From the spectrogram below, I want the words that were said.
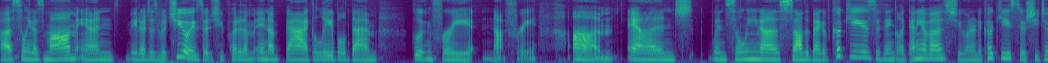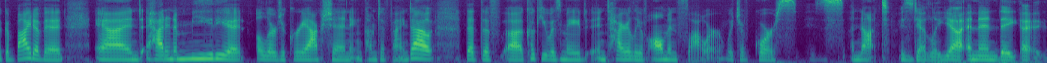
uh, Selena's mom, and Maida does what she always did. She put them in a bag, labeled them gluten free, nut free. Um, and when Selena saw the bag of cookies, I think like any of us, she wanted a cookie. So she took a bite of it and had an immediate allergic reaction. And come to find out that the uh, cookie was made entirely of almond flour, which of course is a nut. Is deadly, yeah. And then they uh,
